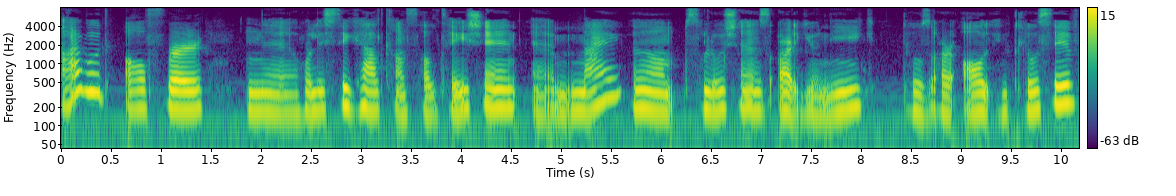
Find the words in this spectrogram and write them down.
i would offer uh, holistic health consultation my um, solutions are unique. Those are all inclusive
